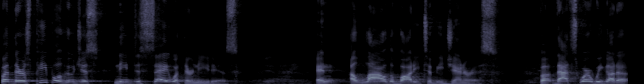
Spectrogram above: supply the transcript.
but there's people who just need to say what their need is and allow the body to be generous. But that's where we got to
